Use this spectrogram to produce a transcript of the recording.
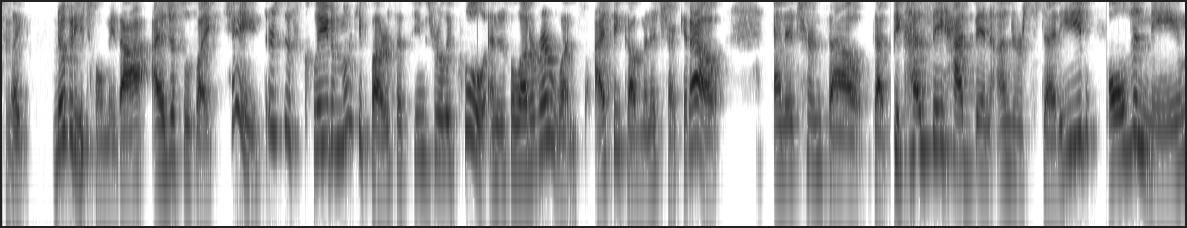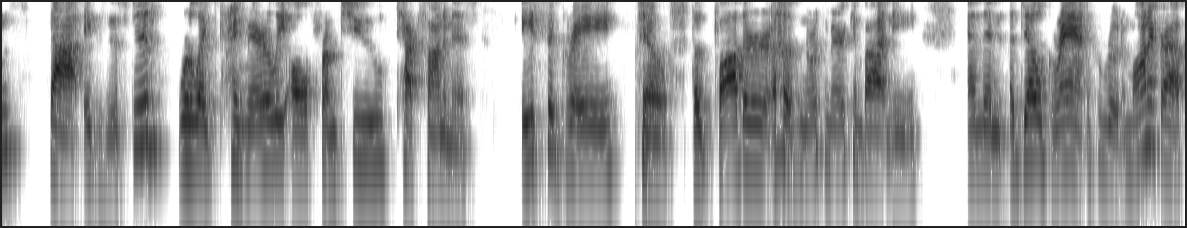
Hmm. like Nobody told me that. I just was like, hey, there's this clade of monkey flowers that seems really cool, and there's a lot of rare ones. I think I'm going to check it out. And it turns out that because they had been understudied, all the names that existed were like primarily all from two taxonomists Asa Gray, you know, the father of North American botany, and then Adele Grant, who wrote a monograph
